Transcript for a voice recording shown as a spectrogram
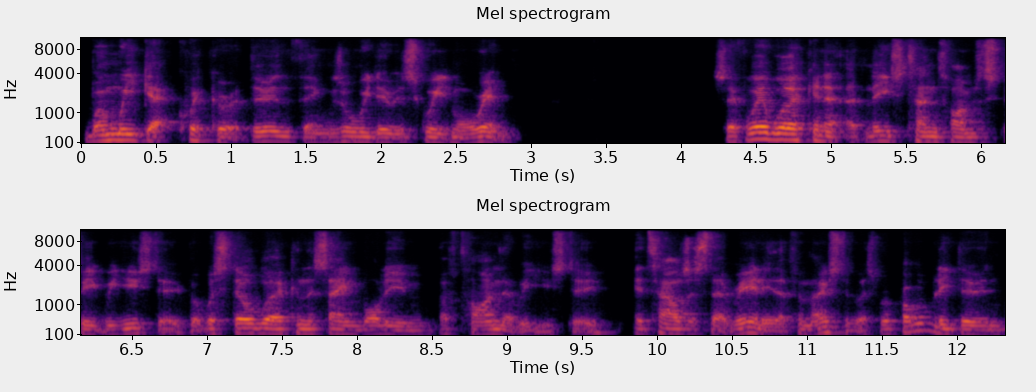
when we get quicker at doing things, all we do is squeeze more in. So if we're working at at least 10 times the speed we used to, but we're still working the same volume of time that we used to, it tells us that really that for most of us, we're probably doing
